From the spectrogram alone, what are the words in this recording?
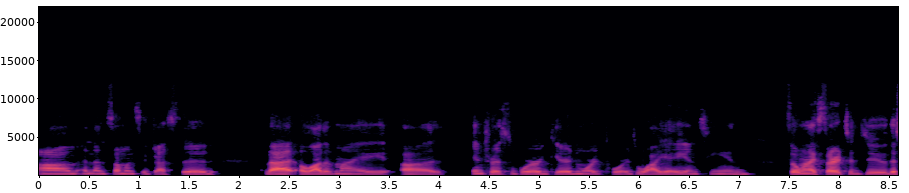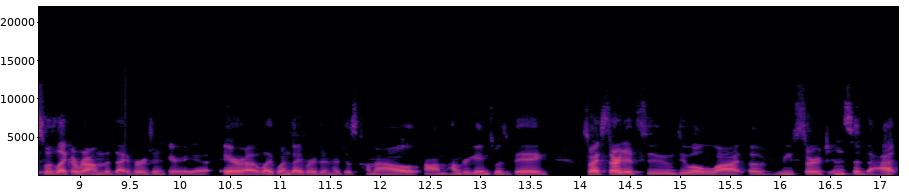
Um, and then someone suggested that a lot of my uh, interests were geared more towards YA and teen. so when I started to do this was like around the Divergent area era, like when Divergent had just come out, um, Hunger Games was big. So I started to do a lot of research into that,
